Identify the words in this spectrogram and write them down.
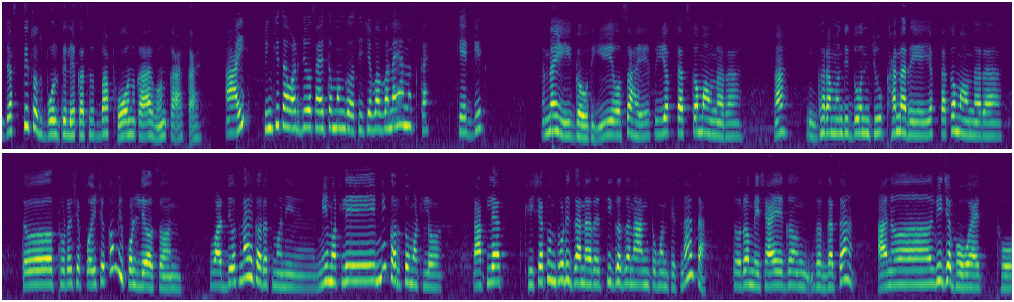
जास्तीच बोलते लेखाचं बा फोन काय फोन काय काय. आई पिंकीचा वाढदिवस आहे तर मग तिचे बाबा नाही आणत काय? केक गिक? नाही गौरी असं आहे की एकटाच कमावणारा. हा? घरामध्ये दोन जीव खाणारे एकटा कमावणारा. तर थोडेसे पैसे कमी पडले असन. वाढदिवस नाही करत म्हणे. मी म्हटले मी करतो म्हटलं. आपल्या खिशातून थोडी जाणार आहे तिघं जण आणतो म्हणतात ना आता. तो रमेश आहे गंग गंगाचा आणि विजय भाऊ आहेत. तो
